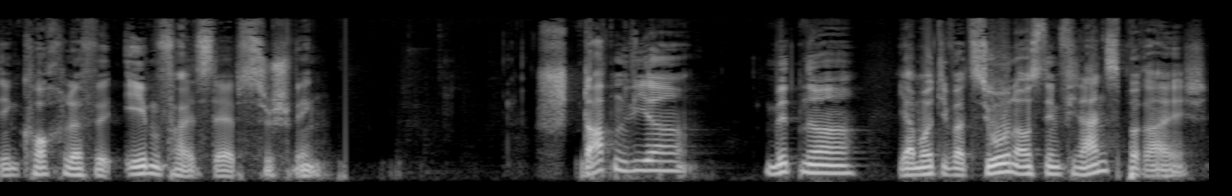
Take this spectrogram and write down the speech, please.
den Kochlöffel ebenfalls selbst zu schwingen starten wir mit einer ja, Motivation aus dem Finanzbereich.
